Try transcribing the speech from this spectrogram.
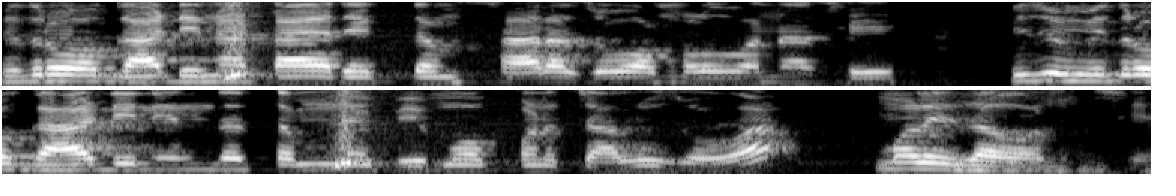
મિત્રો, ગાડીના ટાયર એકદમ સારા જોવા મળવાના છે. બીજું મિત્રો, ગાડીની અંદર તમને વીમો પણ ચાલુ જોવા મળી જવાનું છે.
